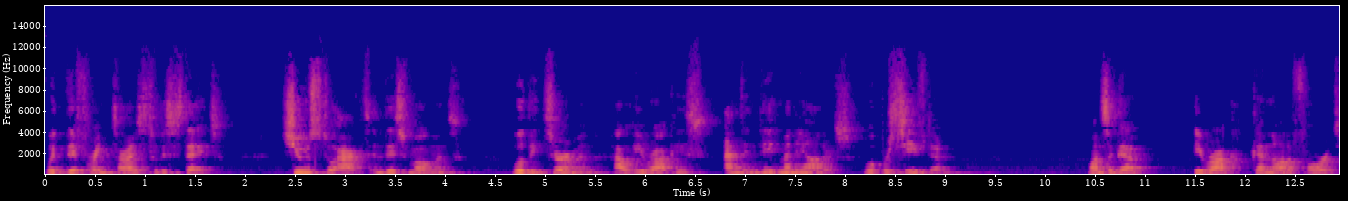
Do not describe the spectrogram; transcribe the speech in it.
with differing ties to the state choose to act in this moment will determine how Iraqis and indeed many others will perceive them. Once again, Iraq cannot afford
